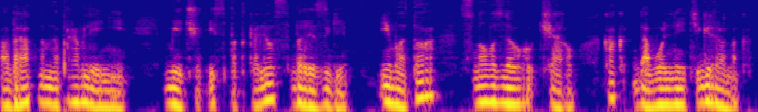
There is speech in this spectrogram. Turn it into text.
в обратном направлении, меча из-под колес брызги, и мотор снова заурчал, как довольный тигренок.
